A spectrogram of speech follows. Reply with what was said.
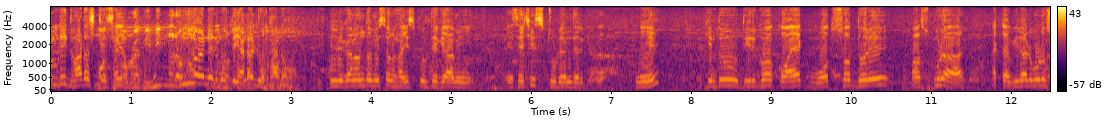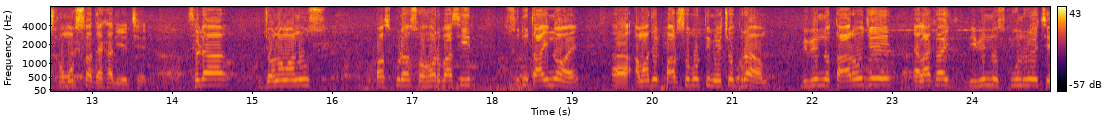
অমৃত ভারত স্টেশন উন্নয়নের মধ্যে যেন ঢোকানো হয়। বিবেকানন্দ মিশন হাই স্কুল থেকে আমি এসেছি স্টুডেন্টদের নিয়ে। কিন্তু দীর্ঘ কয়েক বৎসর ধরে পাঁশকুড়ার একটা বিরাট বড় সমস্যা দেখা দিয়েছে। সেটা জনমানুষ পাঁশকুড়া শহরবাসীর শুধু তাই নয় আমাদের পার্শ্ববর্তী মেচোগ্রাম বিভিন্ন তারও যে এলাকায় বিভিন্ন স্কুল রয়েছে,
